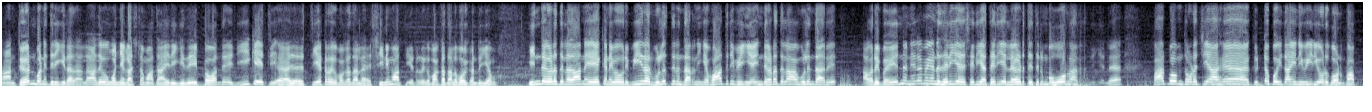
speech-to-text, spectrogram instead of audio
நான் டேர்ன் பண்ணி திரிக்கிறதால அதுவும் கொஞ்சம் கஷ்டமாக தான் இருக்குது. இப்போ வந்து ஜிகே தியேட்டருக்கு பக்கத்தால் சினிமா தியேட்டருக்கு பக்கத்தால் போய் கண்டியும் இந்த இடத்துல தான் ஏற்கனவே ஒரு வீரர் விழுத்திருந்தார் நீங்கள் பார்த்துருப்பீங்க இந்த இடத்துல விழுந்தார். அவர் இப்போ என்ன நிலைமைன்னு தெரிய சரியா தெரியல எடுத்து திரும்ப ஓடுறாரு தெரியல. பார்ப்போம் தொடர்ச்சியாக கிட்ட போய் தான் இனி வீடியோ எடுக்கணும். பாப்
